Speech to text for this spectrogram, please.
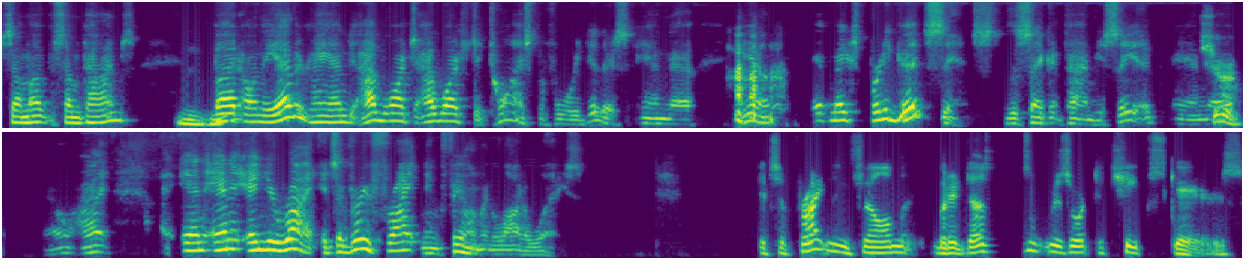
some of sometimes Mhm. but on the other hand i've watched i watched it twice before we did this and uh, you know it makes pretty good sense the second time you see it and uh, sure. you know, i and and and you're right it's a very frightening film in a lot of ways It's a frightening film, but it doesn't resort to cheap scares.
